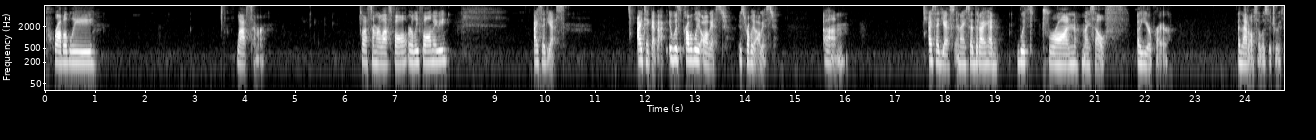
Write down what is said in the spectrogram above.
probably last summer. Last summer, last fall, early fall maybe. I said yes. I take that back. It was probably August. It was probably August. Um, I said yes, and I said that I had withdrawn myself a year prior. And that also was the truth.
